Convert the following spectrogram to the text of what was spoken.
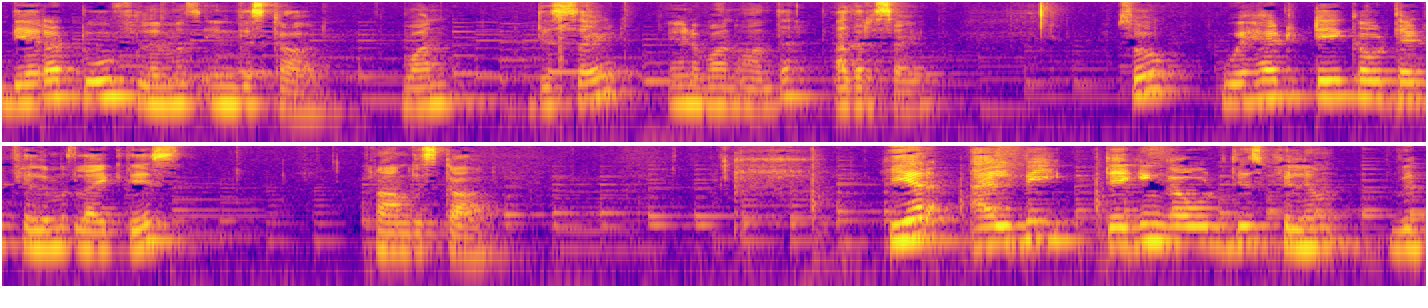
there are two films in this card. One this side and one on the other side. So we had to take out that films like this from this card here I'll be taking out this film with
